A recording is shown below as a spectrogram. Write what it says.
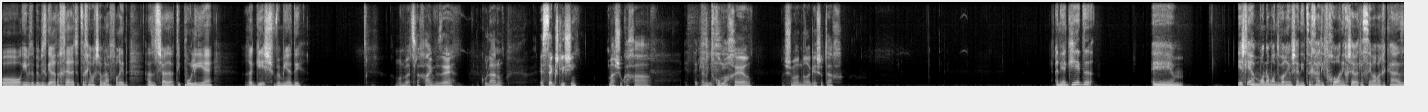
או אם זה במסגרת אחרת שצריכים עכשיו להפריד, אז שהטיפול יהיה רגיש ומיידי. המון בהצלחה עם זה, לכולנו. הישג שלישי, משהו ככה, הישג שלישי. מתחום אחר, משהו מאוד מרגש אותך. אני אגיד, אמ, יש לי המון המון דברים שאני צריכה לבחור, אני חושבת, לשים במרכז,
